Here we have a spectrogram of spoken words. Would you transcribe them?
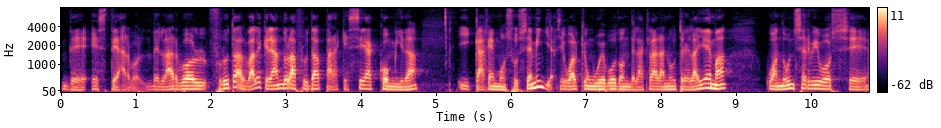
de este árbol, del árbol frutal, ¿vale? Creando la fruta para que sea comida y caguemos sus semillas, igual que un huevo donde la clara nutre la yema, cuando un ser vivo se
